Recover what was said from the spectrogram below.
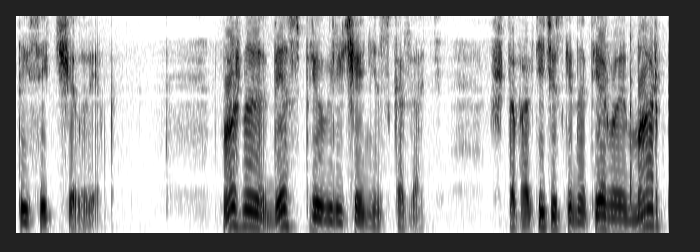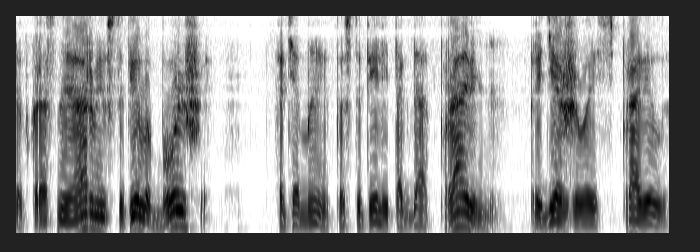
тысяч человек. Можно без преувеличения сказать, что фактически на 1 марта в Красную Армию вступило больше, хотя мы поступили тогда правильно, придерживаясь правил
